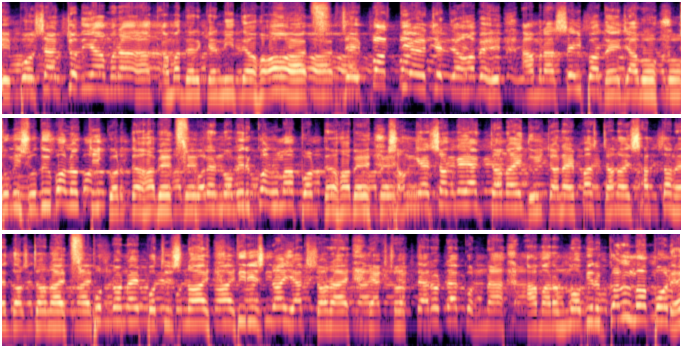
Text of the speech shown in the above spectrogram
এই পোশাক যদি আমরা আমাদেরকে নিতে হয় যে পথ দিয়ে যেতে হবে, আমরা সেই পথে যাব। তুমি শুধু বলো কি করতে হবে? বলে, নবীর কলমা পড়তে হবে সঙ্গে সঙ্গে একটা নয় দুইটা নয় পাঁচটা নয় সাতটা নয় দশটা নয় পনেরো নয় পঁচিশ নয় তিরিশ নয় একশো নয় একশো তেরোটা কন্যা আমার নবীর কলমা পড়ে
